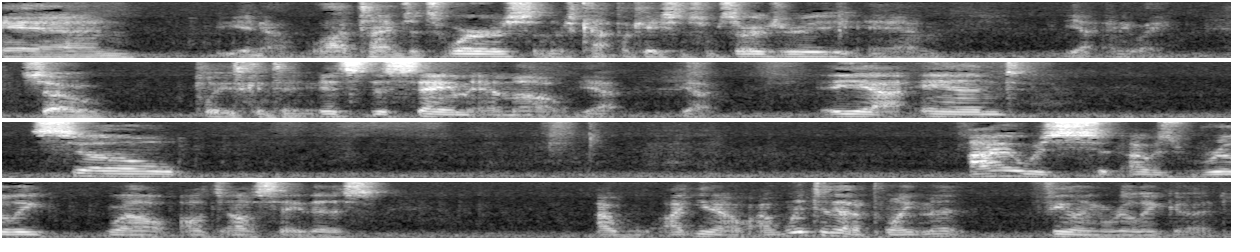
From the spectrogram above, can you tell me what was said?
and you know a lot of times it's worse and there's complications from surgery and yeah anyway. So please continue. It's the same mo yeah yeah. Yeah and so i was i was really well i'll, I'll say this. I, I you know i went to that appointment feeling really good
